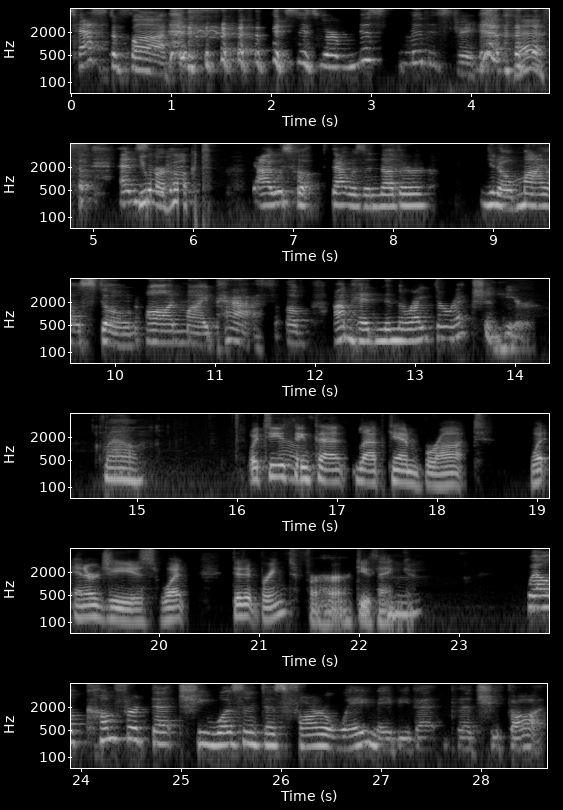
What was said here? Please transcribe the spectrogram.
Testify. this is your mis- ministry. Yes. and you so are hooked. I was hooked. That was another, you know, milestone on my path of I'm heading in the right direction here. Wow. What do you Wow. think that Lapghan brought? What energies? What did it bring for her? Do you think? Mhm. Well, comfort that she wasn't as far away, maybe that that she thought,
